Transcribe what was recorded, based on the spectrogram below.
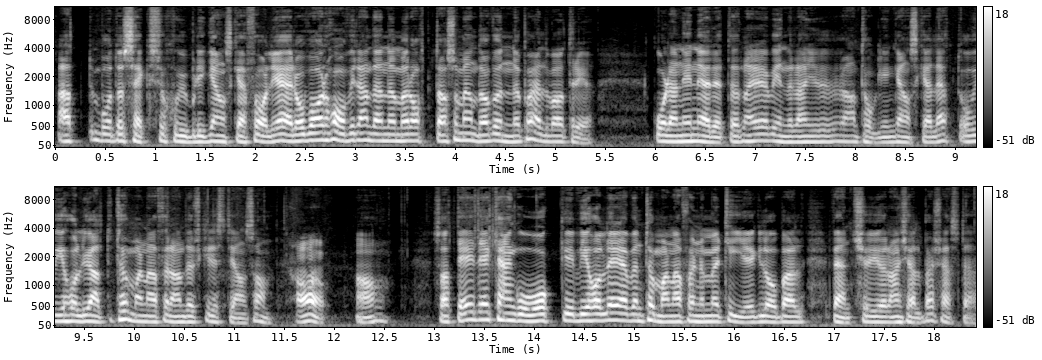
att både 6 och 7 blir ganska farliga här. Och var har vi den där nummer 8 som ändå har vunnit på 11 och 3? Går den i närheten, nej, vinner den ju antagligen ganska lätt. Och vi håller ju alltid tummarna för Anders Kristiansson. Ja. Ja. Så att det, det kan gå och vi håller även tummarna för nummer 10 Global Venture, Göran Kjellbergs häst där.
